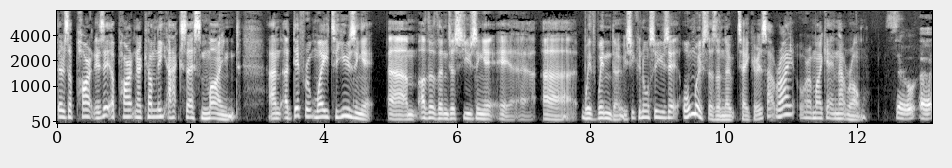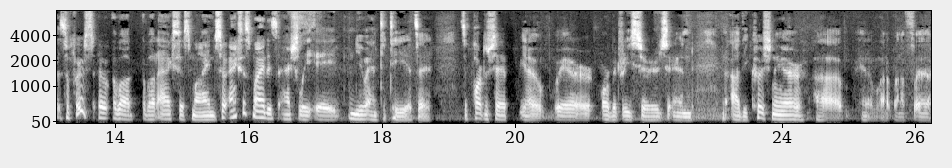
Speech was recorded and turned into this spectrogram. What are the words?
There's a partner. Is it a partner company, Access Mind, and a different way to using it, um, other than just using it uh, uh, with Windows. You can also use it almost as a note taker. Is that right, or am I getting that wrong? So, uh, so first uh, about about Access Mind. So, Access Mind is actually a new entity. It's a it's a partnership, you know, where Orbit Research and Adi Kushner, uh, you know, one of, one of uh,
